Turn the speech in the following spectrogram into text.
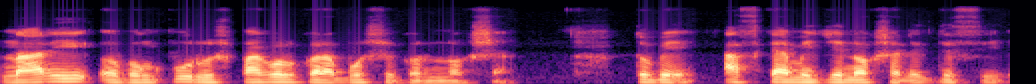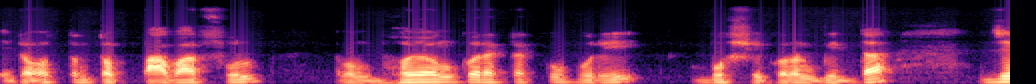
নারী এবং পুরুষ পাগল করা বশীকরণ নকশা। তবে আজকে আমি যে নকশাটি দিতেছি এটা অত্যন্ত পাওয়ারফুল এবং ভয়ঙ্কর একটা কুপুরি বশীকরণ বিদ্যা যে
